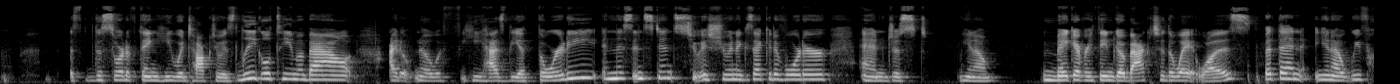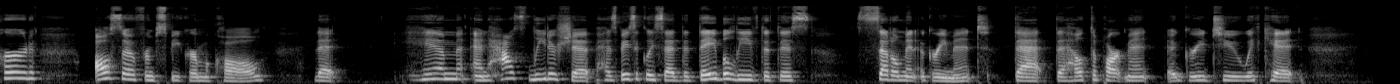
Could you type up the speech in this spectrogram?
the sort of thing he would talk to his legal team about. I don't know if he has the authority in this instance to issue an executive order and just, you know, make everything go back to the way it was. But then, you know, we've heard also from Speaker McCall that him and House leadership has basically said that they believe that this settlement agreement that the health department agreed to with Kit,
